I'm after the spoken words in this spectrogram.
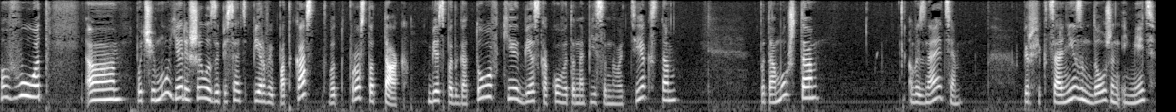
Вот. А почему я решила записать первый подкаст вот просто так, без подготовки, без какого-то написанного текста? Потому что, вы знаете, перфекционизм должен иметь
